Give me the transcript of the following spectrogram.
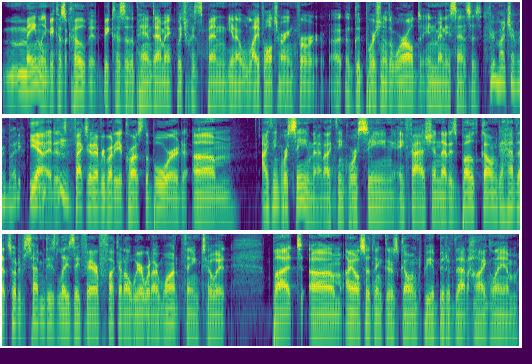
mainly because of COVID, because of the pandemic, which has been you know life altering for a, a good portion of the world in many senses. Pretty much everybody. Yeah, it has affected everybody across the board. Um, I think we're seeing that. I think we're seeing a fashion that is both going to have that sort of 70s laissez faire, fuck it, I'll wear what I want thing to it. But um, I also think there's going to be a bit of that high glam,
